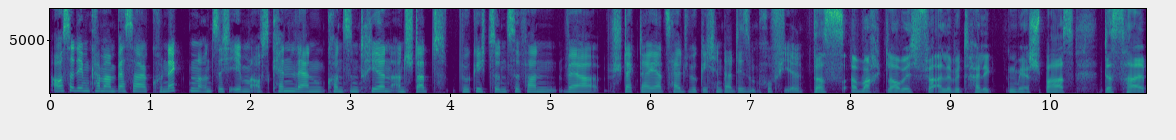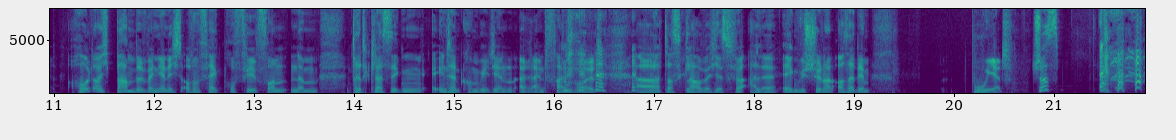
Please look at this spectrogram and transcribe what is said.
Außerdem kann man besser connecten und sich eben aufs Kennenlernen konzentrieren, anstatt wirklich zu entziffern, wer steckt da jetzt halt wirklich hinter diesem Profil. Das macht, glaube ich, für alle Beteiligten mehr Spaß. Deshalb holt euch Bumble, wenn ihr nicht auf ein Fake-Profil von einem drittklassigen Internet-Comedian reinfallen wollt. äh, das, glaube ich, ist für alle irgendwie schön und außerdem weird. Tschüss,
